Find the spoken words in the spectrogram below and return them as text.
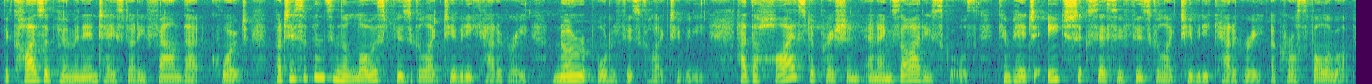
The Kaiser Permanente study found that, quote, participants in the lowest physical activity category, no reported physical activity, had the highest depression and anxiety scores compared to each successive physical activity category across follow up.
